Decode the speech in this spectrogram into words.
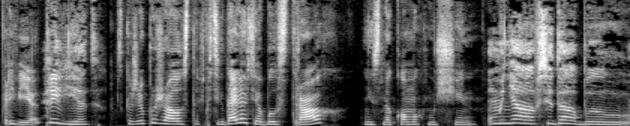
Привет. Привет. Скажи, пожалуйста, всегда ли у тебя был страх незнакомых мужчин? У меня всегда был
